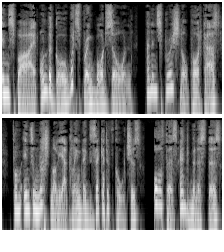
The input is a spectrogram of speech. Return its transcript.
inspired on the go with Springboard Zone, an inspirational podcast from internationally acclaimed executive coaches, authors, and ministers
